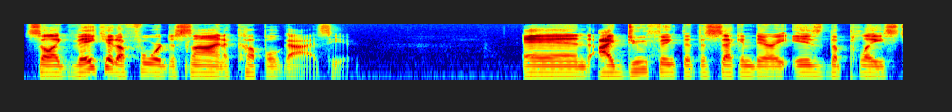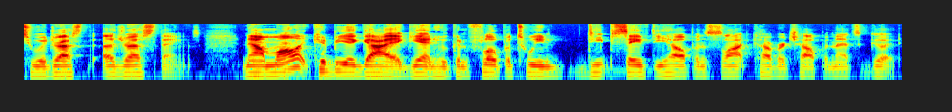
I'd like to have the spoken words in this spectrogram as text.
so like they could afford to sign a couple guys here. And I do think that the secondary is the place to address address things. Now, Maulet could be a guy again who can float between deep safety help and slot coverage help, and that's good.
